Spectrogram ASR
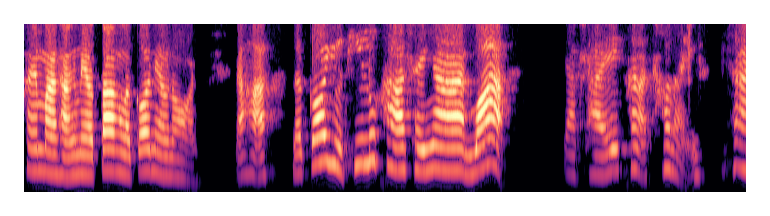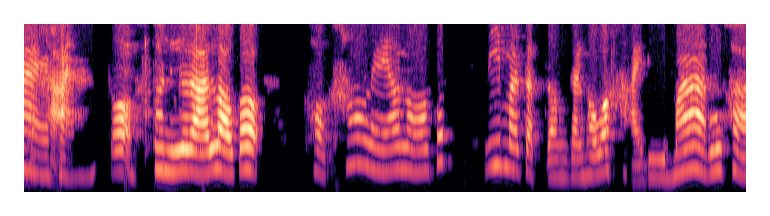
ให้มาทั้งแนวตั้งแล้วก็แนวนอนนะคะ แล้วก็อยู่ที่ลูกค้าใช้งานว่า อยากใช้ขนาดเท่าไหนใช่นะคะค่ะ ก็ตอนนี้ร้านเราก็ขอเข้าแล้วเนาะก็รีบมาจับจองกันเพราะว่าขายดีมากลูกค้า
